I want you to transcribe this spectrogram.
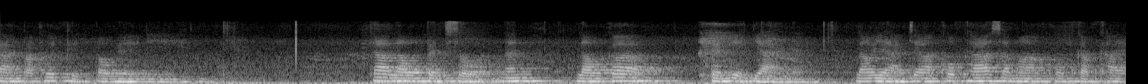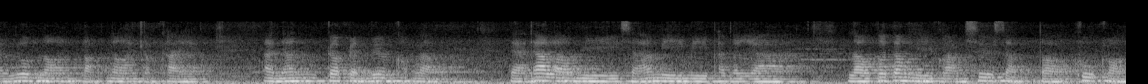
การประพฤติผิดประเวณี ถ้าเราเป็นโสดนั้นเราก็เป็นอีกอย่างหนึ่ง เราอยากจะคบค้าสมาคมกับใครร่วมนอนหลับนอนกับใคร อันนั้นก็เป็นเรื่องของเรา แต่ถ้าเรามีสามีมีภรรยา เราก็ต้องมีความซื่อสัตย์ต่อคู่ครอง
